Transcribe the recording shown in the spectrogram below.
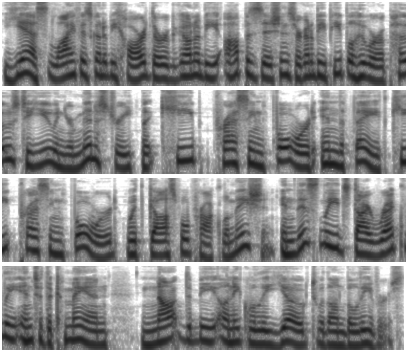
Yes, life is going to be hard. There are going to be oppositions. There are going to be people who are opposed to you and your ministry, but keep pressing forward in the faith. Keep pressing forward with gospel proclamation. And this leads directly into the command not to be unequally yoked with unbelievers.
